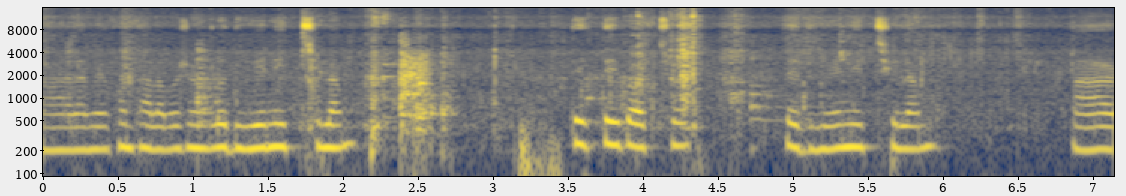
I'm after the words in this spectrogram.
আর আমি এখন থালা বাসনগুলো ধুয়ে নিচ্ছিলাম। দেখতেই পাচ্ছ তো ধুয়ে নিচ্ছিলাম। আর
